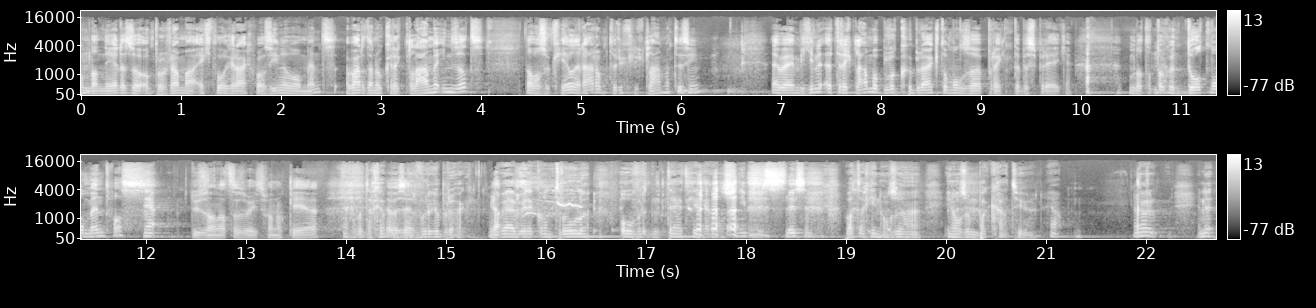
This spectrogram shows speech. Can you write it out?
omdat Nele zo een programma echt wel graag wou zien op het moment, waar dan ook reclame in zat. Dat was ook heel raar om terug reclame te zien. En wij in het reclameblok gebruikt om onze project te bespreken. Omdat het toch een doodmoment was. Ja. Dus dan hadden we zoiets van, oké, wat dat gaan we zijn- ervoor gebruiken. Ja. Wij willen controle over de tijd. Je gaat ons niet beslissen wat dat in onze, in onze bak gaat duwen. Ja. En, en ik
